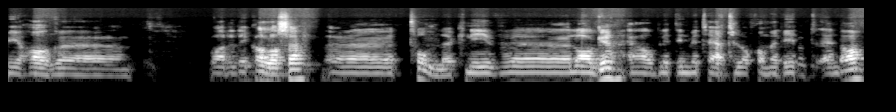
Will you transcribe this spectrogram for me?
Vi har eh, Hva er det de kaller seg? Eh, Tolleknivlaget. Jeg har blitt invitert til å komme dit en dag.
